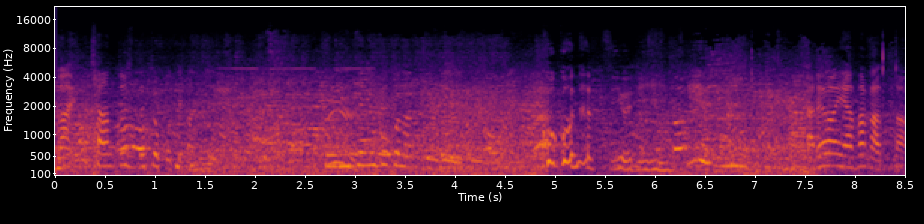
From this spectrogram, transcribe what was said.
まい。ちゃんとしたチョコって感じ。全然ココナッツより。ココナッツより。あれはやばかった。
